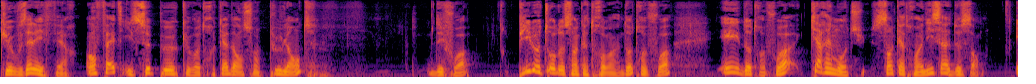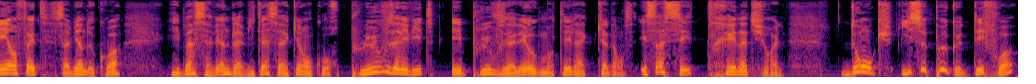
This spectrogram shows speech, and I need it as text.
que vous allez faire. En fait, il se peut que votre cadence soit plus lente, des fois, pile autour de 180 d'autres fois, et d'autres fois carrément au-dessus, 190 à 200. Et en fait, ça vient de quoi? Eh ben, ça vient de la vitesse à laquelle on court. Plus vous allez vite et plus vous allez augmenter la cadence. Et ça, c'est très naturel. Donc, il se peut que des fois,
